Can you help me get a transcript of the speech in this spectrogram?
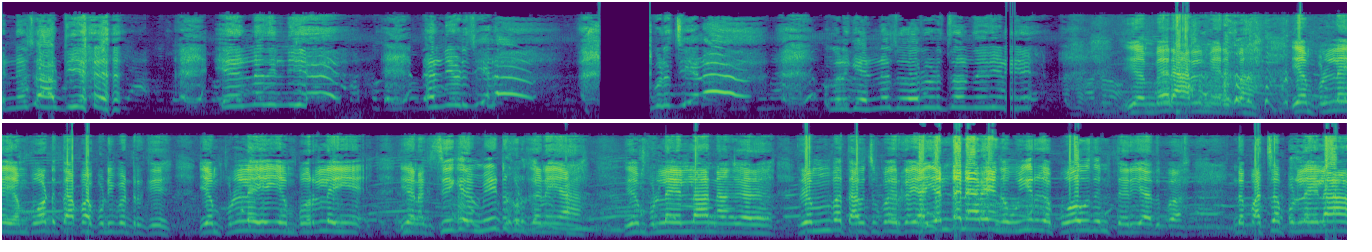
என்ன சாப்பிட்டிய? உங்களுக்கு என்ன சோறு கொடுத்தான்னு தெரியலையே என் பேர் அருள்மேருப்பா. என் பிள்ளை என் போட்டு தாப்பா பிடிபட்டிருக்கு. என் பிள்ளையும் என் பொருளையும் எனக்கு சீக்கிரம் மீட்டு கொடுக்கணையா. என் பிள்ளையெல்லாம் நாங்கள் ரொம்ப தவிச்சு போயிருக்கோம். எந்த நேரம் எங்கள் உயிருக்கு போகுதுன்னு தெரியாதுப்பா. இந்த பச்சை பிள்ளையெல்லாம்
